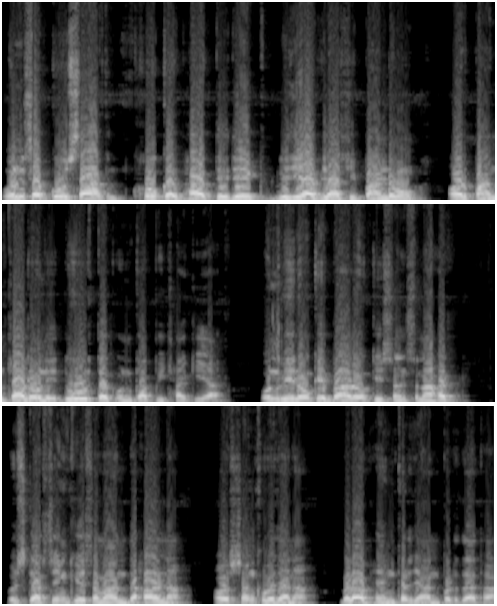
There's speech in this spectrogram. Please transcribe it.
उन सबको साथ खोकर भागते देख विजयाभिलाषी पांडवों और पांचालों ने दूर तक उनका पीछा किया। उन वीरों के बाणों की सनसनाहट, उसका सिंह के समान दहाड़ना और शंख बजाना बड़ा भयंकर जान पड़ता था।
